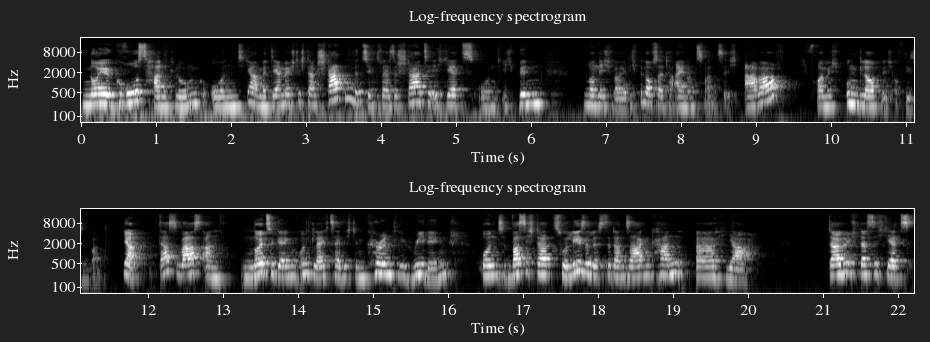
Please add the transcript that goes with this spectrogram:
neue Großhandlung und ja, mit der möchte ich dann starten, beziehungsweise starte ich jetzt und ich bin noch nicht weit. Ich bin auf Seite 21, aber ich freue mich unglaublich auf diesen Band. Ja, das war's an Neuzugängen und gleichzeitig dem Currently Reading. Und was ich da zur Leseliste dann sagen kann, äh, ja, Dadurch, dass sich jetzt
